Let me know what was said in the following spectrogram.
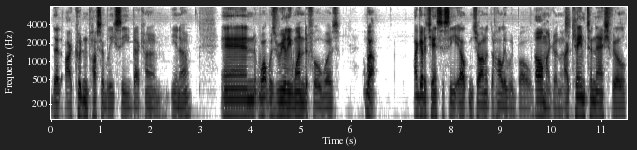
that I couldn't possibly see back home, you know. And what was really wonderful was, well, I got a chance to see Elton John at the Hollywood Bowl. Oh my goodness. I came to Nashville.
